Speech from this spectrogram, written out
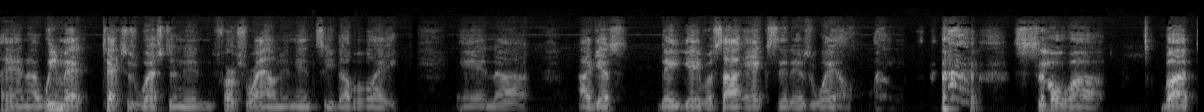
and we met Texas Western in first round in NCAA, and I guess they gave us our exit as well. so, uh, but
